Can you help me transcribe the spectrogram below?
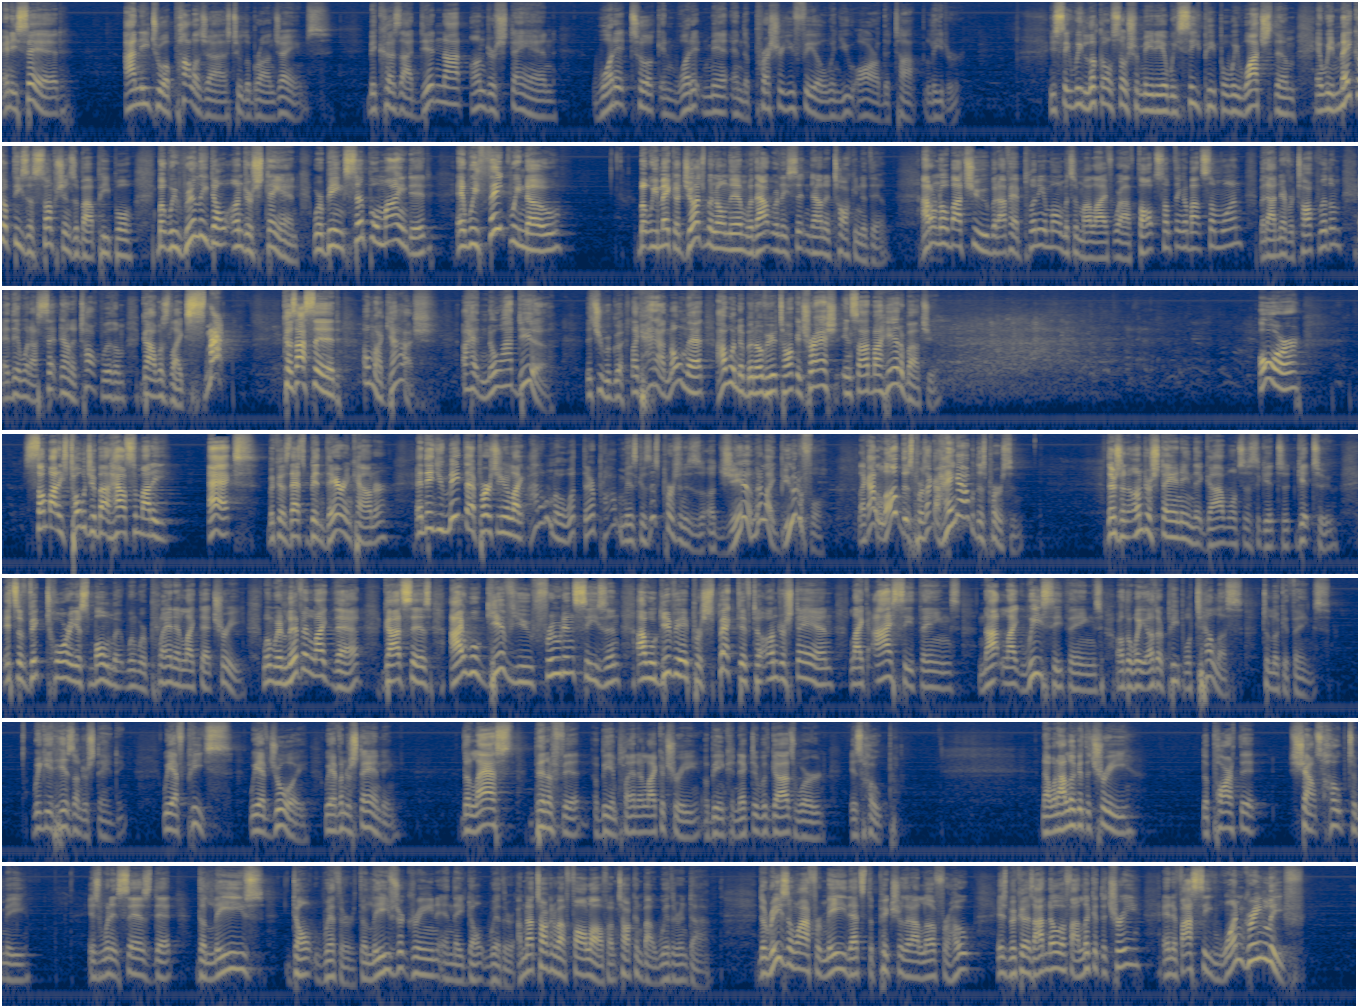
and he said, I need to apologize to LeBron James because I did not understand what it took and what it meant and the pressure you feel when you are the top leader. You see, we look on social media, we see people, we watch them, and we make up these assumptions about people, but we really don't understand. We're being simple minded and we think we know, but we make a judgment on them without really sitting down and talking to them. I don't know about you, but I've had plenty of moments in my life where I thought something about someone, but I never talked with them. And then when I sat down and talked with them, God was like, smack! Because I said, oh my gosh, I had no idea that you were good. Like, had I known that, I wouldn't have been over here talking trash inside my head about you. or somebody's told you about how somebody acts because that's been their encounter. And then you meet that person, you're like, I don't know what their problem is because this person is a gem. They're like beautiful. Like, I love this person. I can hang out with this person. There's an understanding that God wants us to get to get to. It's a victorious moment when we're planted like that tree. When we're living like that, God says, "I will give you fruit in season. I will give you a perspective to understand like I see things, not like we see things or the way other people tell us to look at things." We get his understanding. We have peace, we have joy, we have understanding. The last benefit of being planted like a tree, of being connected with God's word, is hope. Now, when I look at the tree, the part that shouts hope to me is when it says that the leaves don't wither. The leaves are green and they don't wither. I'm not talking about fall off, I'm talking about wither and die. The reason why, for me, that's the picture that I love for hope is because I know if I look at the tree and if I see one green leaf,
